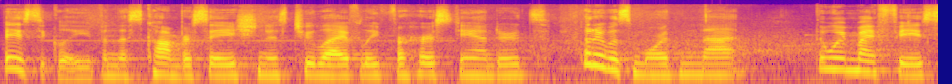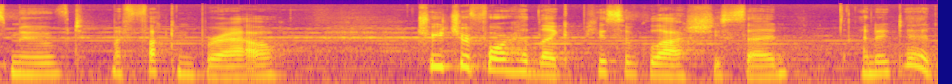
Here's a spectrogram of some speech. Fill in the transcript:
Basically, even this conversation is too lively for her standards, but it was more than that. The way my face moved, my fucking brow. Treat your forehead like a piece of glass, she said. And I did.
